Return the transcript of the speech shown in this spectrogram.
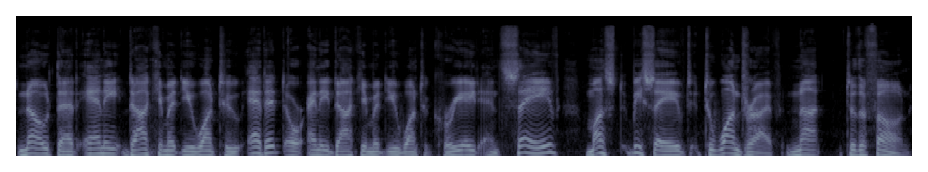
Note that any document you want to edit or any document you want to create and save must be saved to OneDrive, not to the phone.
